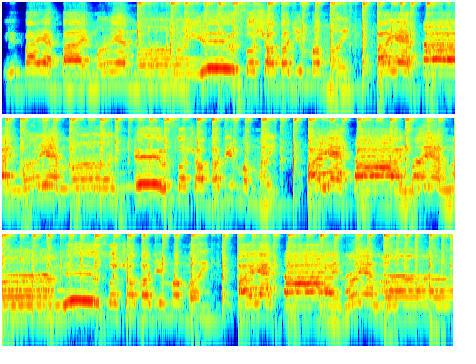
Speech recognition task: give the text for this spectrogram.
E pai é pai, mãe é mãe, eu sou xodó de mamãe. Pai é pai, mãe é mãe, eu sou xodó de mamãe. Pai é pai, mãe é mãe, eu sou xodó de mamãe. Pai é pai, mãe é mãe.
